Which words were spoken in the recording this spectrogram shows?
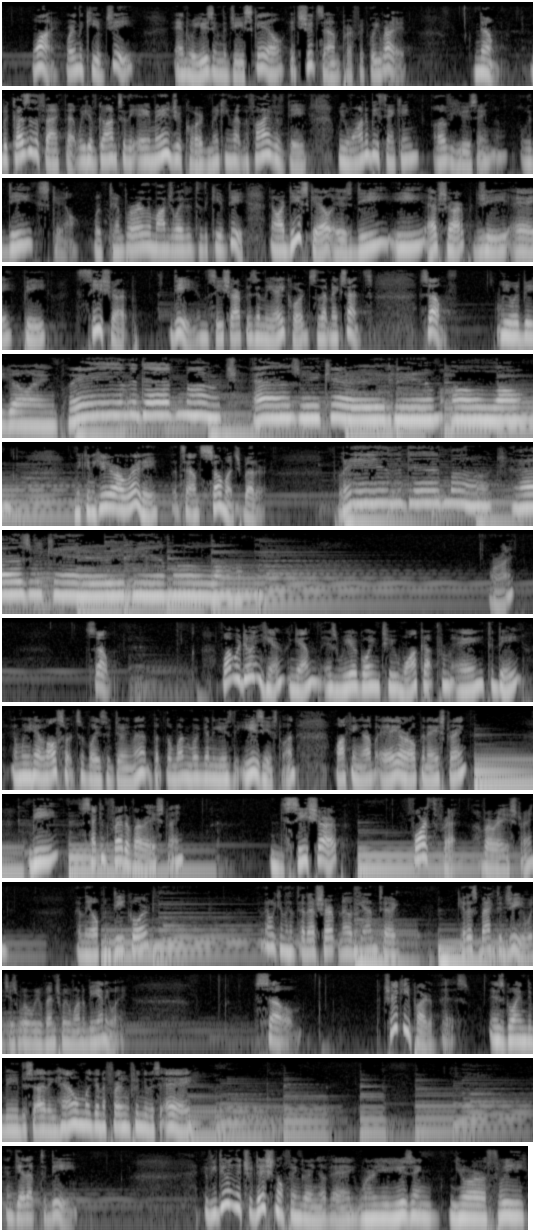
Why? We're in the key of G, and we're using the G scale. It should sound perfectly right. No. Because of the fact that we have gone to the A major chord, making that the 5 of D, we want to be thinking of using the D scale. We're temporarily modulated to the key of D. Now our D scale is D, E, F sharp, G, A, B, C sharp, D. And C sharp is in the A chord, so that makes sense. So, we would be going, play the dead march as we carried him along. You can hear already that sounds so much better. Play the dead march as we carried him along. All right. So, what we're doing here, again, is we are going to walk up from A to D, and we have all sorts of ways of doing that, but the one we're going to use the easiest one, walking up A, our open A string, B, second fret of our A string, C sharp, fourth fret of our A string, then the open D chord, and then we can hit that F sharp note again to get us back to G, which is where we eventually want to be anyway. So, the tricky part of this is going to be deciding how am I going to finger this A and get up to D. If you're doing a traditional fingering of A, where you're using your three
